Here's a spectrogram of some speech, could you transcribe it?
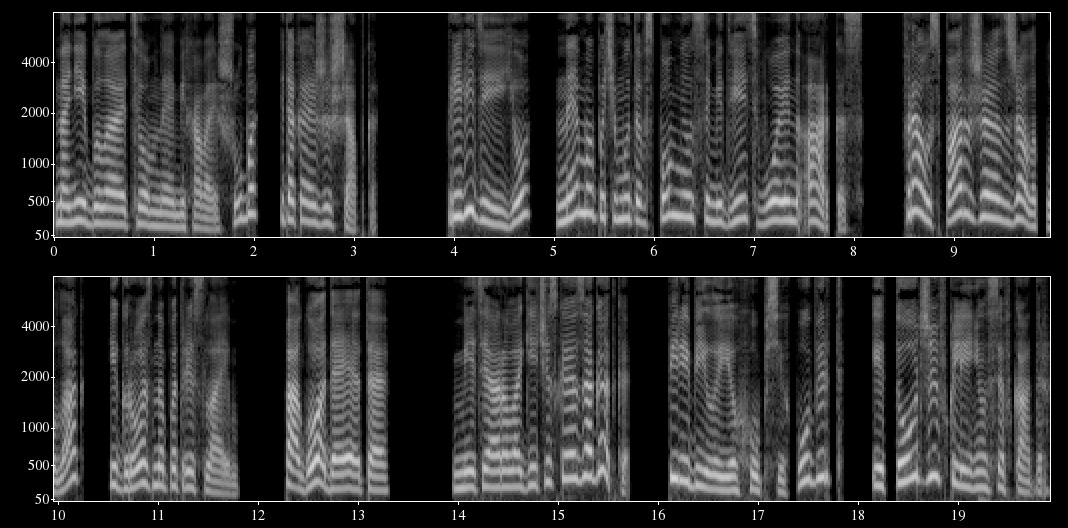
На ней была темная меховая шуба и такая же шапка. При виде ее Немо почему-то вспомнился медведь-воин Аркас. Фрау Спаржа сжала кулак и грозно потрясла им. «Погода это!» «Метеорологическая загадка», — перебил ее Хупси Хуберт и тут же вклинился в кадр.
